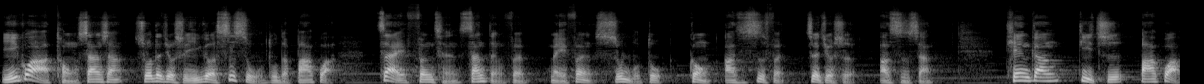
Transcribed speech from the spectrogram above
一卦统三山，说的就是一个四十五度的八卦，再分成三等份，每份十五度，共二十四份，这就是二四三。天干地支八卦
